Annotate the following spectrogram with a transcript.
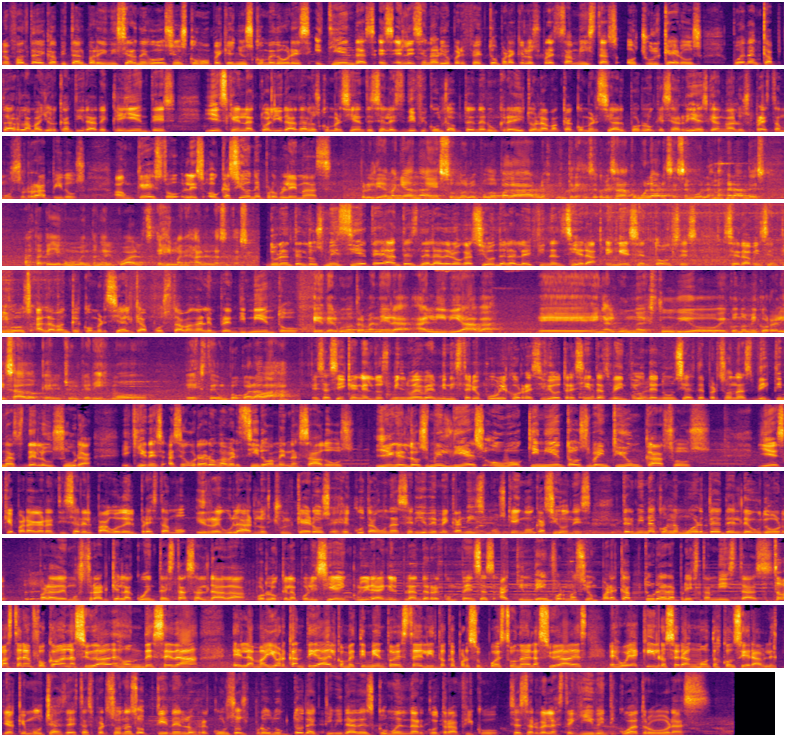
La falta de capital para iniciar negocios como pequeños comedores y tiendas es el escenario perfecto para que los prestamistas o chulqueros puedan captar la mayor cantidad de clientes. Y es que en la actualidad a los comerciantes se les dificulta obtener un crédito en la banca comercial por lo que se arriesgan a los préstamos rápidos, aunque esto les ocasione problemas. Pero el día de mañana eso no lo puedo pagar, los intereses se comienzan a acumular, se hacen bolas más grandes hasta que llega un momento en el cual es inmanejable la situación. Durante el 2007, antes de la derogación de la ley financiera, en ese entonces, se daba incentivos a la banca comercial que apostaban al emprendimiento. Eh, de alguna otra manera aliviaba eh, en algún estudio económico realizado que el chulquerismo esté un poco a la baja. Es así que en el 2009 el Ministerio Público recibió 321 denuncias de personas víctimas de la usura y quienes aseguraron haber sido amenazados. Y en el 2010 hubo 521 casos. Y es que para garantizar el pago del préstamo irregular, los chulqueros ejecutan una serie de mecanismos que en ocasiones termina con la muerte del deudor, para demostrar que la cuenta está saldada, por lo que la policía incluirá en el plan de recompensas a quien dé información para capturar a prestamistas. Esto va a estar enfocado en las ciudades donde se da eh, la mayor cantidad del cometimiento de este delito, que por supuesto una de las ciudades es Guayaquil, o serán montos considerables. Ya que muchas de estas personas obtienen los recursos producto de actividades como el narcotráfico. César Velastegui, 24 horas.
